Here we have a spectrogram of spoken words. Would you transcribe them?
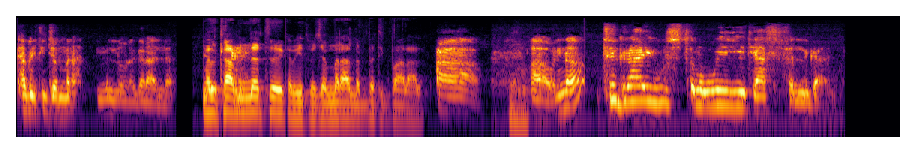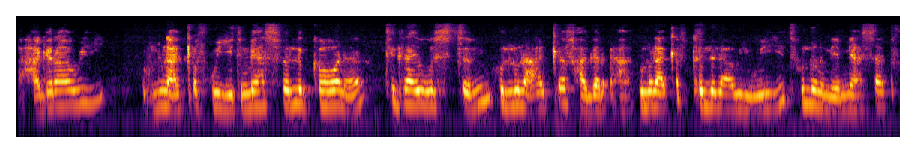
ከቤት ይጀምራል የምንለው ነገር አለ። መልካምነት ከቤት መጀመር አለበት ይባላል። አዎ አዎ። እና ትግራይ ውስጥም ውይይት ያስፈልጋል። ሀገራዊ ሁሉን አቀፍ ውይይት የሚያስፈልግ ከሆነ ትግራይ ውስጥም ሁሉን አቀፍ ሁሉን አቀፍ ክልላዊ ውይይት ሁሉንም የሚያሳትፍ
